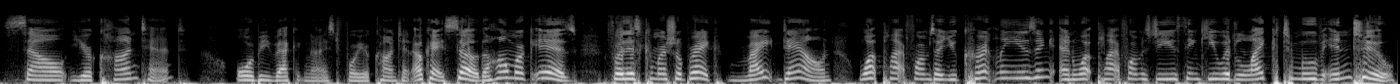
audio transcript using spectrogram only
sell your content or be recognized for your content. Okay, so the homework is for this commercial break, write down what platforms are you currently using and what platforms do you think you would like to move into.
